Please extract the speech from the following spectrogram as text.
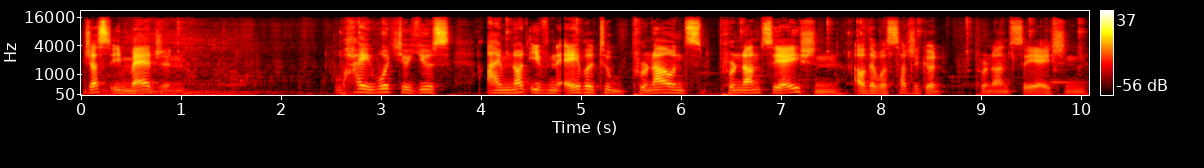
Just imagine. Why would you use... I'm not even able to pronounce pronunciation. Oh, that was such a good pronunciation.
